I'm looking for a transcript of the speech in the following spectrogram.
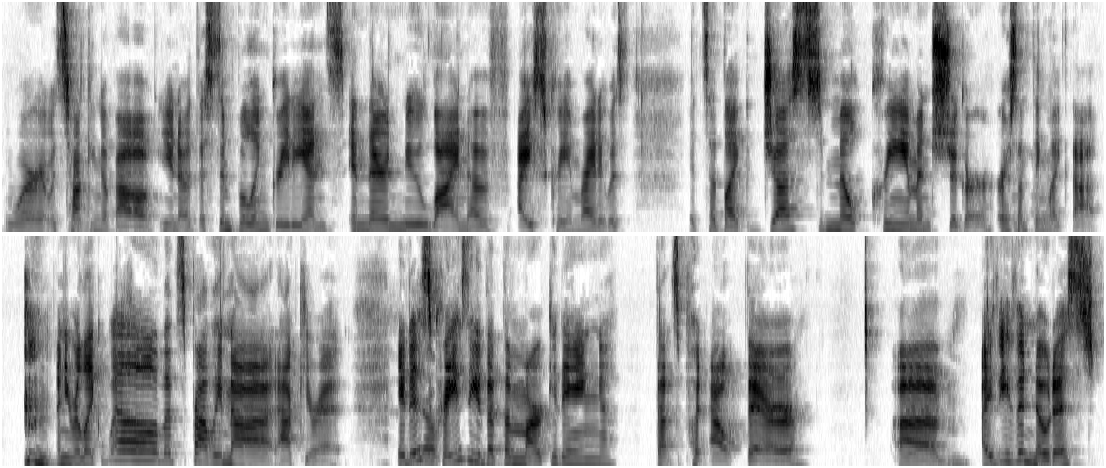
where it was mm. talking about, you know, the simple ingredients in their new line of ice cream, right? It was, it said like just milk, cream, and sugar or something mm-hmm. like that. and you were like, well, that's probably not accurate. It is yep. crazy that the marketing that's put out there um, I've even noticed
